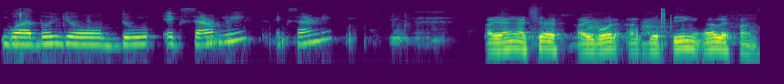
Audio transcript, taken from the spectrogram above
What do you do exactly? Exactly? I am a chef. I work at the Pink Elephant.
